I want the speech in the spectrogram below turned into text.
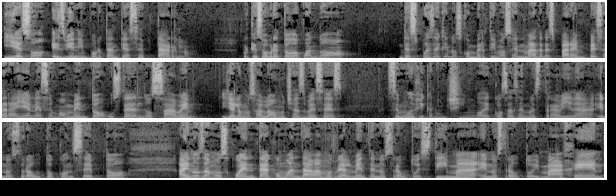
Y eso es bien importante aceptarlo, porque sobre todo cuando después de que nos convertimos en madres, para empezar ahí en ese momento, ustedes lo saben, y ya lo hemos hablado muchas veces, se modifican un chingo de cosas en nuestra vida, en nuestro autoconcepto, Ahí nos damos cuenta cómo andábamos realmente en nuestra autoestima, en nuestra autoimagen,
